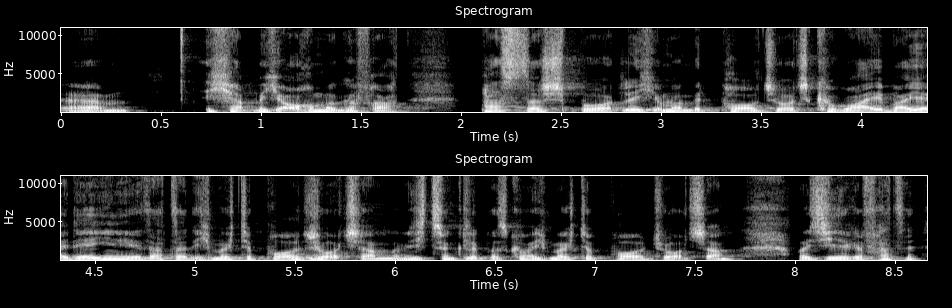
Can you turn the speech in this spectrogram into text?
Ähm, ich habe mich auch immer gefragt, passt das sportlich immer mit Paul George? Kawhi war ja derjenige, der gesagt hat, ich möchte Paul George haben. Wenn ich zum Clippers komme, ich möchte Paul George haben. Weil ich hier gefragt habe,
